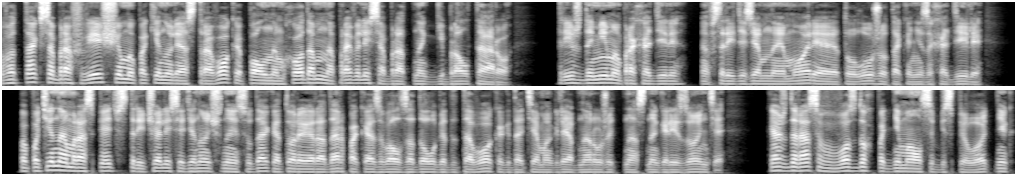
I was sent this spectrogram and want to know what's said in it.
Вот так, собрав вещи, мы покинули островок и полным ходом направились обратно к Гибралтару. Трижды мимо проходили, а в Средиземное море эту лужу так и не заходили. По пути нам раз пять встречались одиночные суда, которые радар показывал задолго до того, когда те могли обнаружить нас на горизонте. Каждый раз в воздух поднимался беспилотник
